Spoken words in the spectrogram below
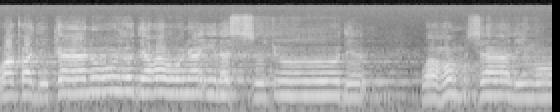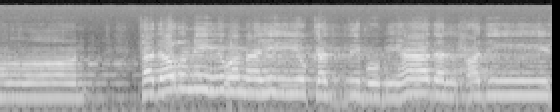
وقد كانوا يدعون إلى السجود وهم سالمون. فذرني ومن يكذب بهذا الحديث.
